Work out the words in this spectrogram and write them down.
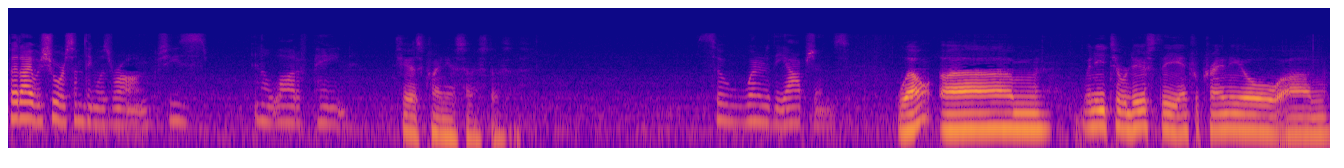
But I was sure something was wrong. She's in a lot of pain. She has craniosynostosis. So what are the options? Well, um, we need to reduce the intracranial um,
